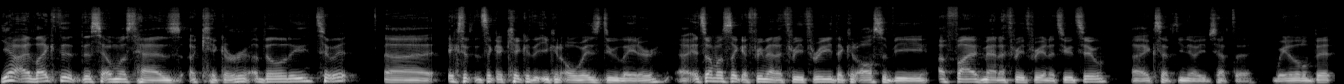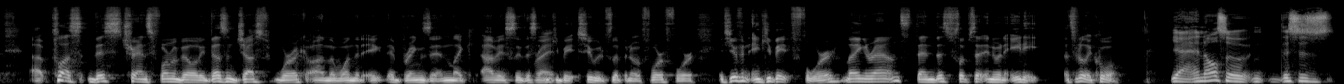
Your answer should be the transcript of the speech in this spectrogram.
Yeah, I like that this almost has a kicker ability to it. Uh, except it's like a kicker that you can always do later. Uh, it's almost like a three mana three three that could also be a five mana three three and a two two. Uh, except you know you just have to wait a little bit. Uh, plus, this transform ability doesn't just work on the one that it, it brings in. Like obviously, this Right. incubate two would flip into a four four. If you have an incubate four laying around, then this flips it into an eight eight. That's really cool. Yeah, and also this is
